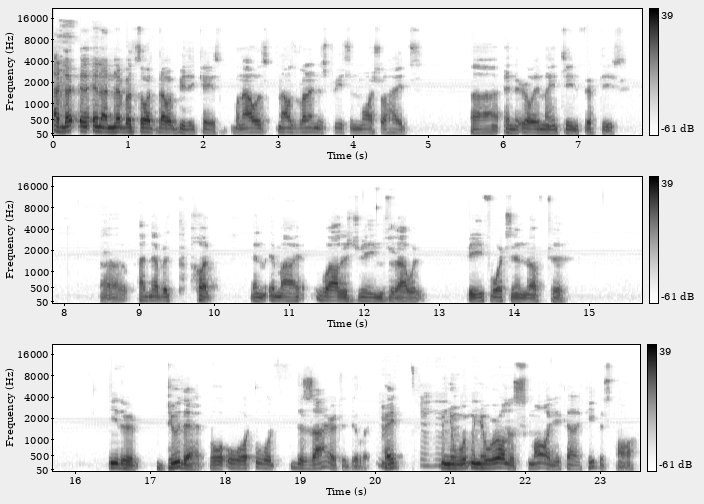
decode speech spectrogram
yeah. And, and, I never thought that would be the case when I was when I was running the streets in Marshall Heights uh, in the early 1950s. Uh, I never thought in, in my wildest dreams that I would be fortunate enough to either do that or, or, or desire to do it, mm-hmm. right? Mm-hmm. When, your, when your world is small, you kind of keep it small.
